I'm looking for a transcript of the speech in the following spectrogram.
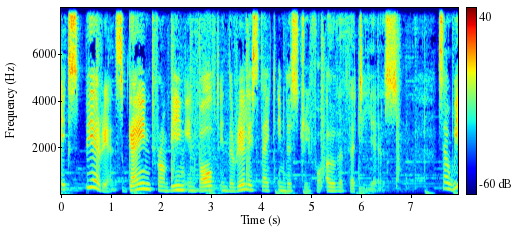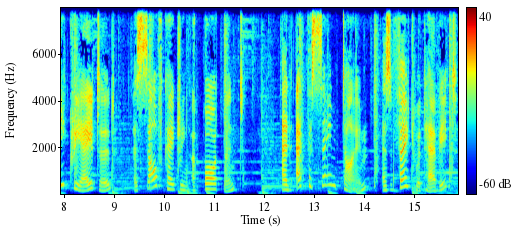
experience gained from being involved in the real estate industry for over 30 years. So we created a self catering apartment, and at the same time, as fate would have it,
